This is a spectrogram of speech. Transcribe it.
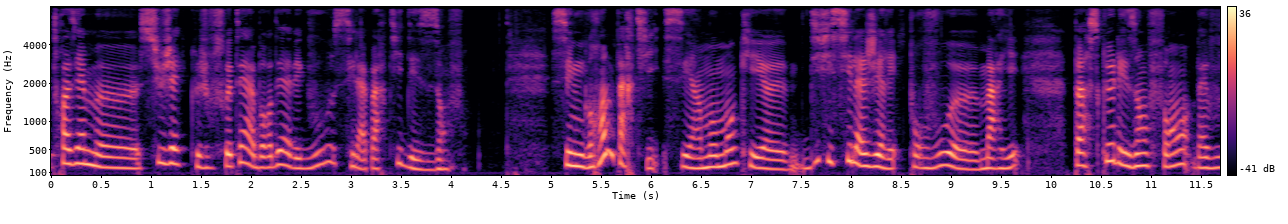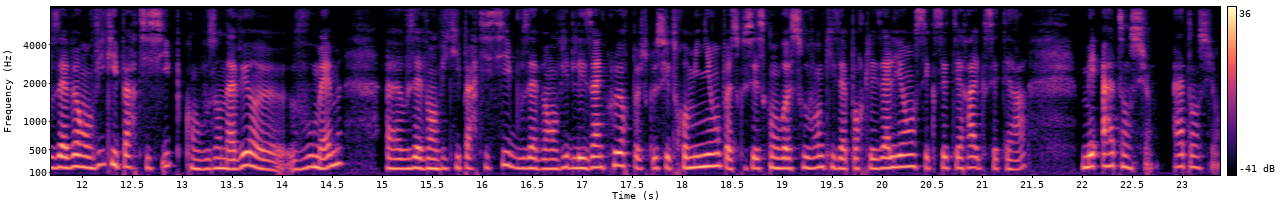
troisième euh, sujet que je vous souhaitais aborder avec vous, c'est la partie des enfants. C'est une grande partie, c'est un moment qui est euh, difficile à gérer pour vous euh, mariés, parce que les enfants, bah, vous avez envie qu'ils participent quand vous en avez vous-même. vous avez envie qu'ils participent, vous avez envie de les inclure parce que c'est trop mignon, parce que c'est ce qu'on voit souvent qu'ils apportent les alliances, etc., etc. Mais attention, attention.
